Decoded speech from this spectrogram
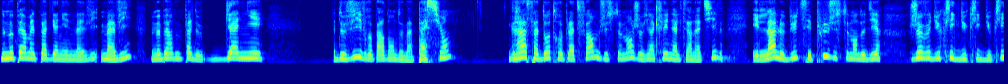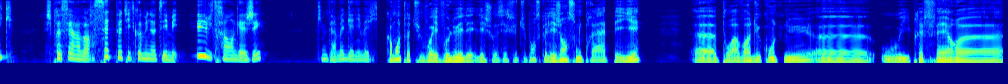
ne me permettent pas de gagner ma vie, ma vie, ne me permettent pas de gagner, de vivre pardon de ma passion. Grâce à d'autres plateformes, justement, je viens créer une alternative. Et là, le but, c'est plus justement de dire je veux du clic, du clic, du clic. Je préfère avoir cette petite communauté, mais ultra engagée, qui me permet de gagner ma vie. Comment toi tu vois évoluer les, choses? Est-ce que tu penses que les gens sont prêts à payer euh, pour avoir du contenu euh, ou ils préfèrent euh,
